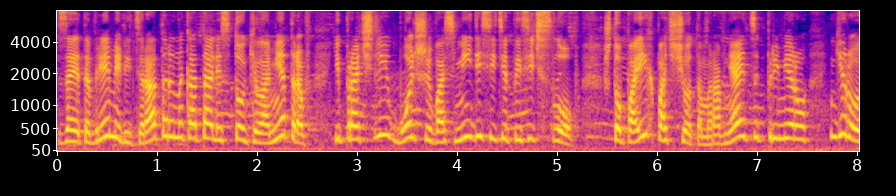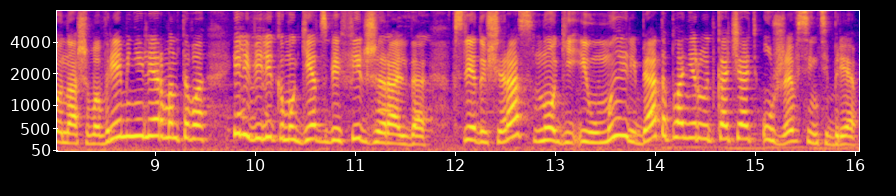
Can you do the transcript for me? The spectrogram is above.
За это время литераторы накатали 100 километров и прочли больше 80 тысяч слов, что по их подсчетам равняется, к примеру, герою нашего времени Лермонтова или великому Гетсби Фиджеральда. В следующий раз ноги и умы ребята планируют качать уже в сентябре.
